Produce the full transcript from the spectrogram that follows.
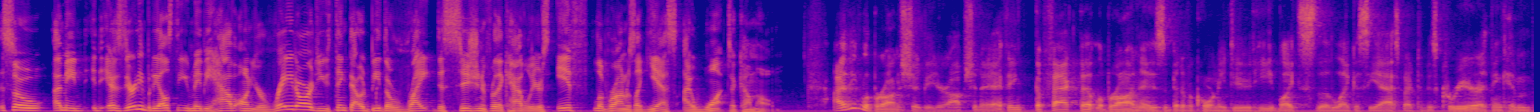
So, I mean, is there anybody else that you maybe have on your radar? Do you think that would be the right decision for the Cavaliers if LeBron was like, "Yes, I want to come home"? I think LeBron should be your option A. I think the fact that LeBron is a bit of a corny dude, he likes the legacy aspect of his career. I think him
